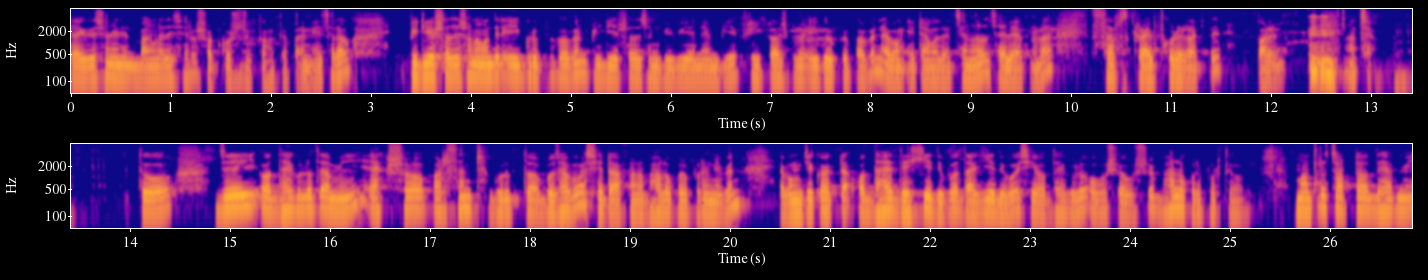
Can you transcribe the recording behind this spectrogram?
ট্যাক্সেশন ইন বাংলাদেশেরও শর্ট কোর্স যুক্ত হতে পারেন। এছাড়াও পিডিএফ সাজেশন আমাদের এই গ্রুপে পাবেন। PDF suggestion BBN MBA free ক্লাসগুলো এই গ্রুপে পাবেন এবং এটা আমাদের চ্যানেল চাইলে আপনারা সাবস্ক্রাইব করে রাখতে পারেন। আচ্ছা তো যেই অধ্যায়গুলোতে আমি একশো পার্সেন্ট গুরুত্ব বোঝাবো, সেটা আপনারা ভালো করে পড়ে নেবেন এবং যে কয়েকটা অধ্যায় দেখিয়ে দিব, দাগিয়ে দেবো, সেই অধ্যায়গুলো অবশ্যই অবশ্যই ভালো করে পড়তে হবে। মাত্র চারটা অধ্যায় আমি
